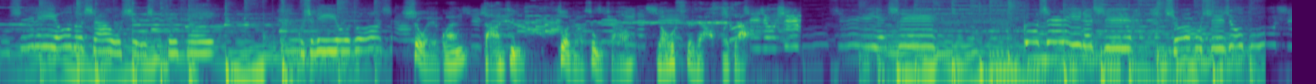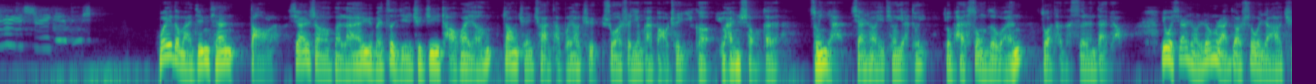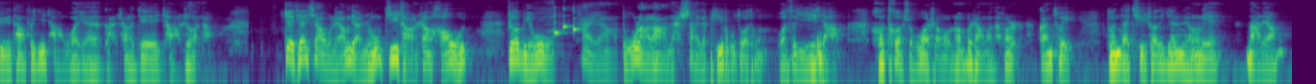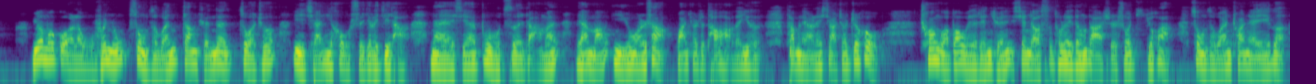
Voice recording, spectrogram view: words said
故事里有多少是是非非？故事里有多少？《侍卫官杂记》，作者宋乔，由事了不讲。故事里的事，说不是就不是，是也不是。威德曼今天到了。先生本来预备自己去机场欢迎，张群劝他不要去，说是应该保持一个元首的尊严。先生一听也对，就派宋子文做他的私人代表。因为先生仍然叫侍卫长去一趟飞机场，我也赶上了这一场热闹。这天下午两点钟，机场上毫无遮蔽物，太阳毒辣辣的，晒得皮肤作痛。我自己一想。和特使握手轮不上我的份儿，干脆蹲在汽车的阴凉里纳凉。约莫过了五分钟，宋子文、张群的坐车一前一后驶进了机场。那些部次长们连忙一拥而上，完全是讨好的意思。他们两人下车之后，穿过包围的人群，先找斯图雷登大使说几句话。宋子文穿着一个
